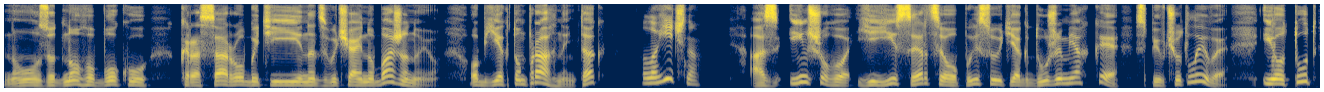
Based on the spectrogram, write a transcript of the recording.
Ну, з одного боку, краса робить її надзвичайно бажаною, об'єктом прагнень, так? Логічно. А з іншого, її серце описують як дуже м'яке, співчутливе. І отут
